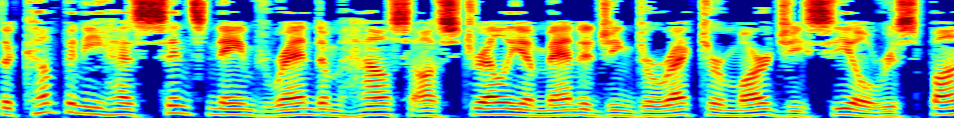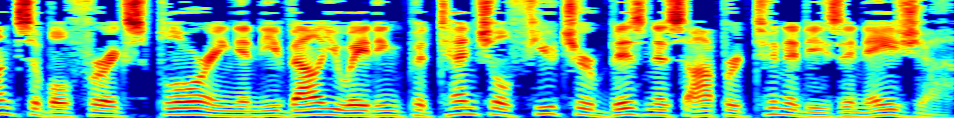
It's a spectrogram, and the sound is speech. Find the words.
The company has since named Random House Australia Managing Director Margie Seal responsible for exploring and evaluating potential future business opportunities in Asia.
